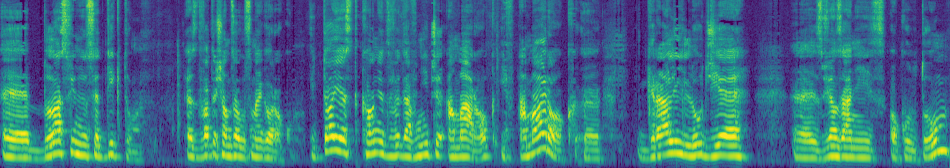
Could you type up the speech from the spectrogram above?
e, Blasphemous Edictum z 2008 roku. I to jest koniec wydawniczy Amarok i w Amarok e, grali ludzie e, związani z okultum,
